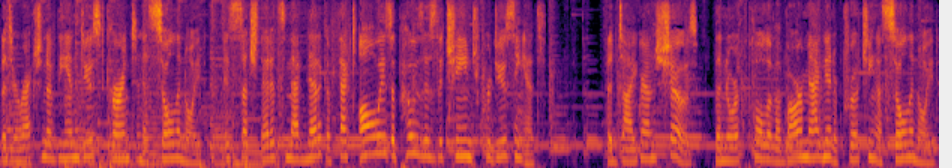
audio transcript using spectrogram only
the direction of the induced current in a solenoid is such that its magnetic effect always opposes the change producing it. The diagram shows the north pole of a bar magnet approaching a solenoid.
